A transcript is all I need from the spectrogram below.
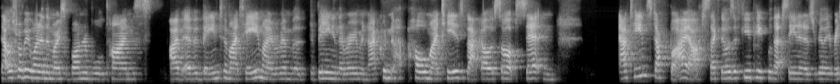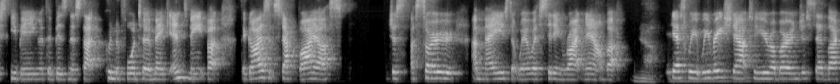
that was probably one of the most vulnerable times I've ever been to my team. I remember being in the room and I couldn't hold my tears back. I was so upset and our team stuck by us. Like there was a few people that seen it as really risky being with a business that couldn't afford to make ends meet, but the guys that stuck by us just are so amazed at where we're sitting right now. But yeah, yes, we we reached out to you, Robbo, and just said like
